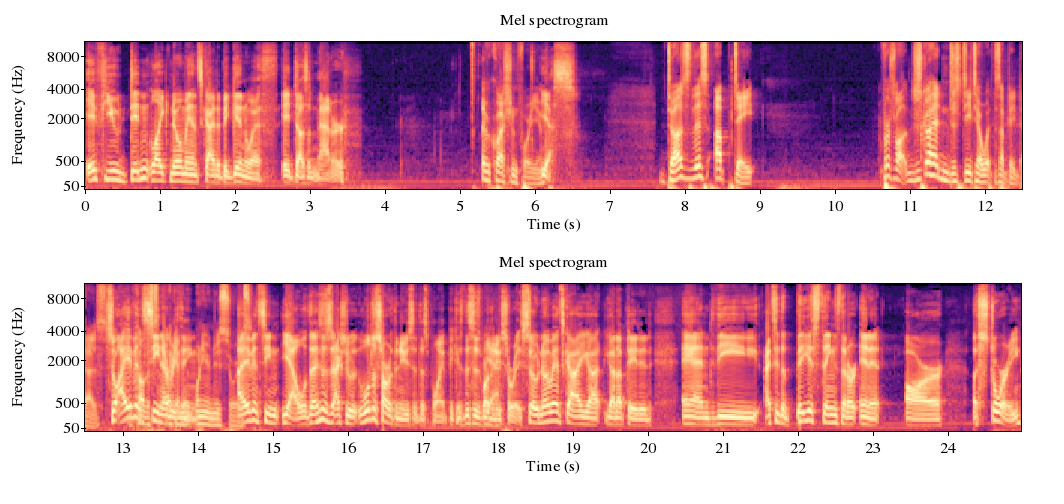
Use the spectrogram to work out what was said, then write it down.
If you didn't like No Man's Sky to begin with, it doesn't matter. I have a question for you. Yes. Does this update? First of all, just go ahead and just detail what this update does. So I haven't this, seen like, everything. one of your news stories. I haven't seen. Yeah, well, this is actually. We'll just start with the news at this point because this is where Yeah. the news stories. So, No Man's Sky got got updated, and the I'd say the biggest things that are in it are a story.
